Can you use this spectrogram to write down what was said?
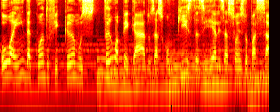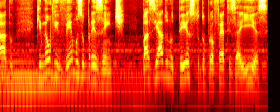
ou ainda quando ficamos tão apegados às conquistas e realizações do passado que não vivemos o presente Baseado no texto do profeta Isaías,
